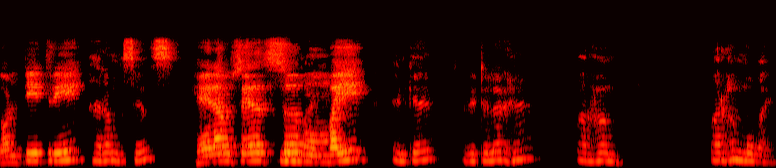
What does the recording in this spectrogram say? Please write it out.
Twenty three. Heram sales. Heram sales Mumbai. इनके रिटेलर हैं अरहम अरहम मोबाइल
